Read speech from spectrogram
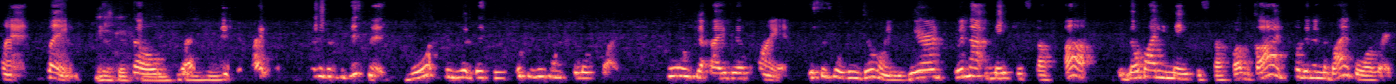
plan plain. Mm-hmm. So mm-hmm. right, right business. What is your business? What do you want to look like? Who is your ideal client? This is what we're doing. We're we're not making stuff up. Nobody made this stuff up. God put it in the Bible already.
